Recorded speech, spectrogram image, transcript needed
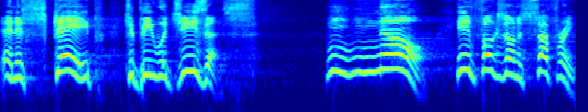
an escape to be with Jesus. No, he didn't focus on his suffering.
